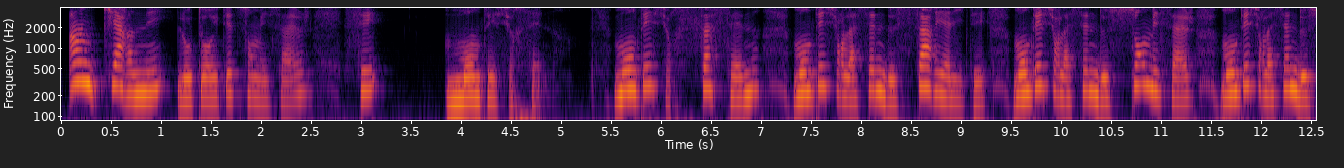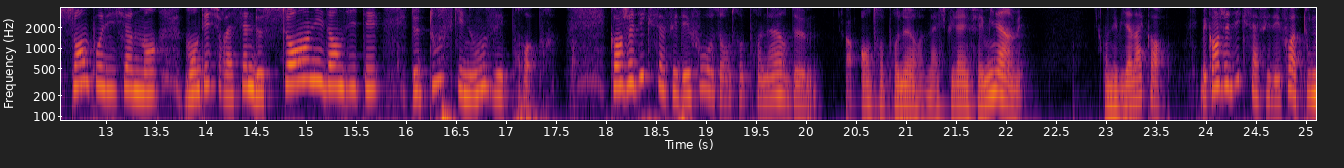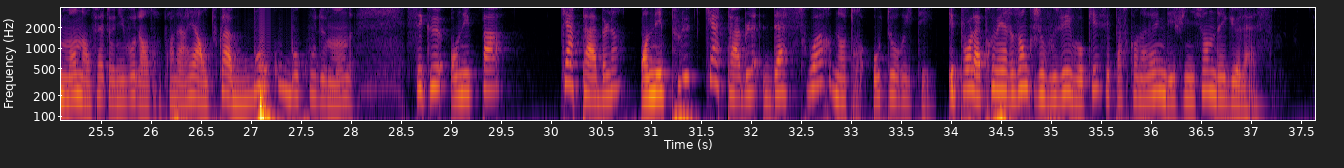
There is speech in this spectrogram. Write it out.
incarner l'autorité de son message, c'est monter sur scène monter sur sa scène, monter sur la scène de sa réalité, monter sur la scène de son message, monter sur la scène de son positionnement, monter sur la scène de son identité, de tout ce qui nous est propre. Quand je dis que ça fait défaut aux entrepreneurs de entrepreneurs masculins et féminins, mais on est bien d'accord. Mais quand je dis que ça fait défaut à tout le monde en fait au niveau de l'entrepreneuriat, en tout cas à beaucoup beaucoup de monde, c'est que on n'est pas capable, on n'est plus capable d'asseoir notre autorité. Et pour la première raison que je vous ai évoquée, c'est parce qu'on en a une définition dégueulasse.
